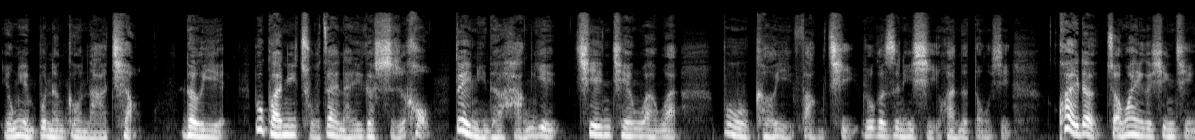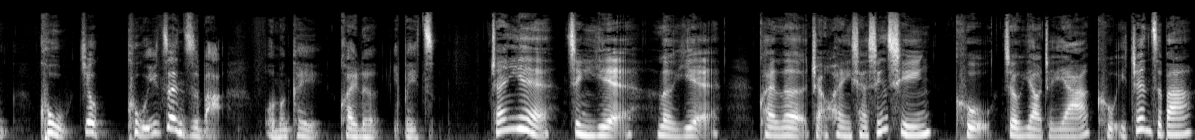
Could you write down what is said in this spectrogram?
永远不能够拿翘。乐业。不管你处在哪一个时候，对你的行业千千万万不可以放弃。如果是你喜欢的东西，快乐转换一个心情，苦就苦一阵子吧。我们可以快乐一辈子。专业、敬业、乐业，快乐转换一下心情，苦就咬着牙苦一阵子吧。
